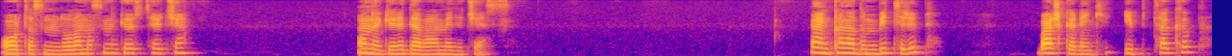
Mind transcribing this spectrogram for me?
Ortasının dolamasını göstereceğim. Ona göre devam edeceğiz. Ben kanadımı bitirip başka renk ip takıp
